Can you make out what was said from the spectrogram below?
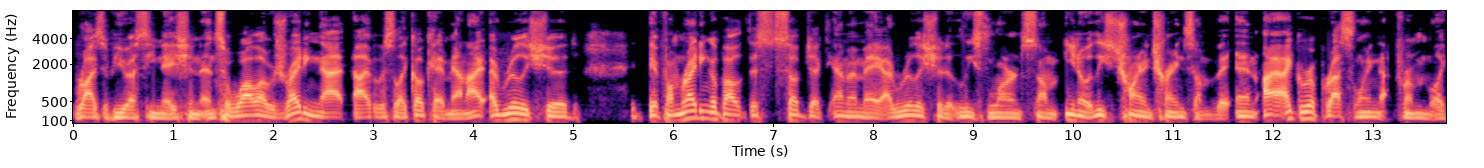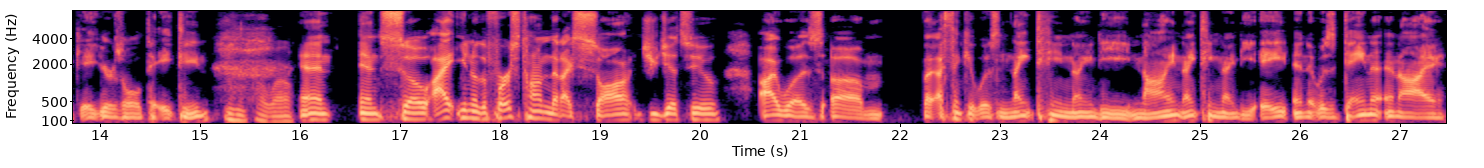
Rise of UFC Nation, and so while I was writing that, I was like, okay, man, I, I really should. If I'm writing about this subject, MMA, I really should at least learn some, you know, at least try and train some of it. And I, I grew up wrestling from like eight years old to 18. Oh wow. And and so I, you know, the first time that I saw jujitsu, I was um I think it was 1999, 1998, and it was Dana and I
